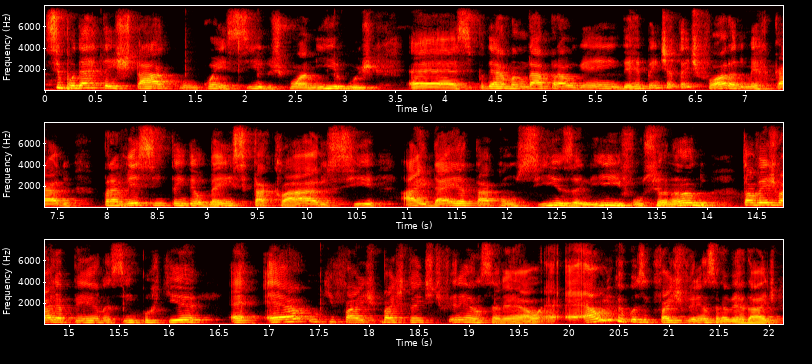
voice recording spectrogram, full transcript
se puder testar com conhecidos, com amigos, é, se puder mandar para alguém, de repente até de fora do mercado, para ver se entendeu bem, se está claro, se a ideia está concisa ali, funcionando, talvez valha a pena, assim, porque é, é o que faz bastante diferença, né? É, é a única coisa que faz diferença, na verdade,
